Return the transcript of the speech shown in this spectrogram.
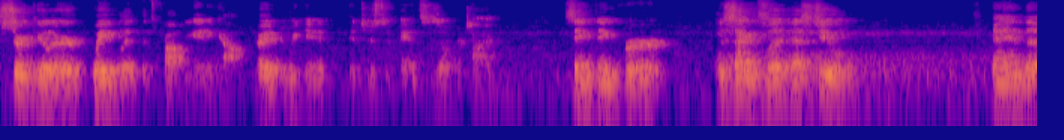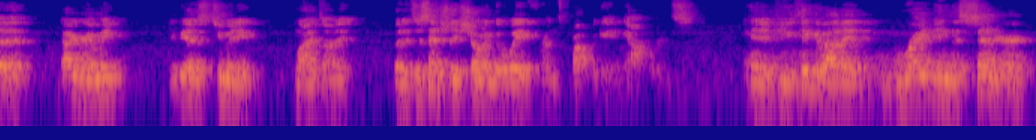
circular wavelet that's propagating out, right? And we can, it just advances over time. Same thing for the second slit, S2. And the diagram maybe, has too many lines on it, but it's essentially showing the wave fronts propagating outwards. And if you think about it, right in the center,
